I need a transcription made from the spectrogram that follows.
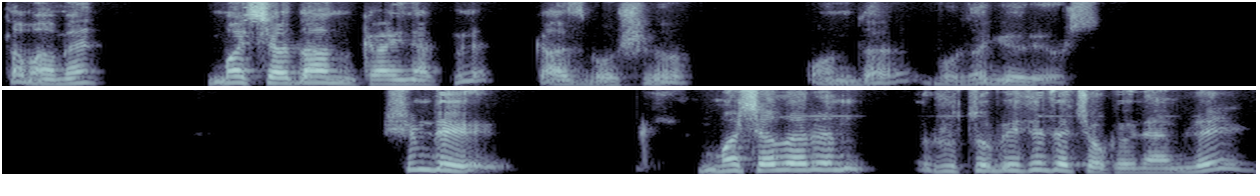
tamamen maçadan kaynaklı gaz boşluğu. Onu da burada görüyoruz. Şimdi maçaların rutubeti de çok önemli.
